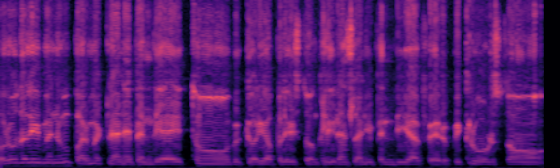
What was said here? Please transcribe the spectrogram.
ਔਰ ਉਹਦੇ ਲਈ ਮੈਨੂੰ ਪਰਮਿਟ ਲੈਣੇ ਪੈਂਦੇ ਆ। ਇੱਥੋਂ ਵਿਕਟੋਰੀਆ ਪੁਲਿਸ ਤੋਂ ਕਲੀਅਰੈਂਸ ਲੈਣੀ ਪੈਂਦੀ ਆ ਫਿਰ ਵਿਕ ਰੋਡਸ ਤੋਂ।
